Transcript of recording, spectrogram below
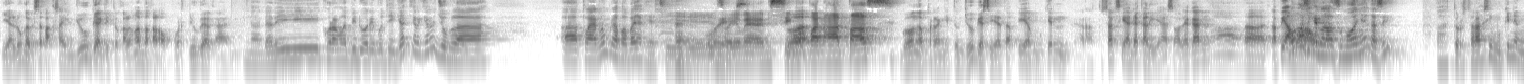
ya lu nggak bisa paksain juga gitu. Kalau nggak bakal awkward juga kan. Nah dari kurang lebih 2003 kira-kira jumlah uh, klien lu berapa banyak ya Ci? Sebagai MC gua- papan atas. Gue nggak pernah ngitung juga sih ya, tapi ya mungkin ratusan sih ada kali ya. Soalnya kan, eh, tapi Lu masih kenal semuanya gak sih? Ah, terus terang sih mungkin yang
